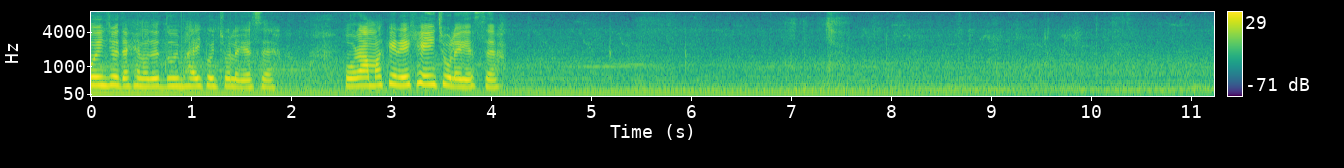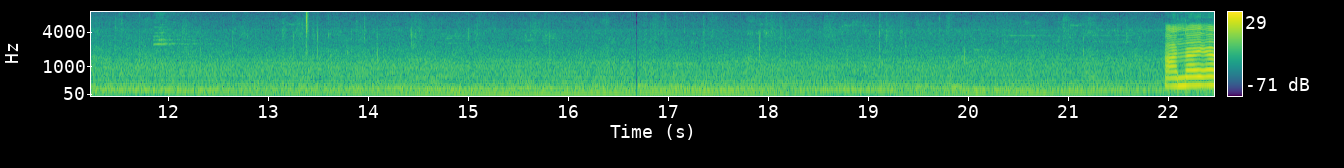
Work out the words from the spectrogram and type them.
ওই যে দেখেন ওদের দুই ভাই কই চলে গেছে। ওরা আমাকে রেখেই চলে গেছে। আনায়া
